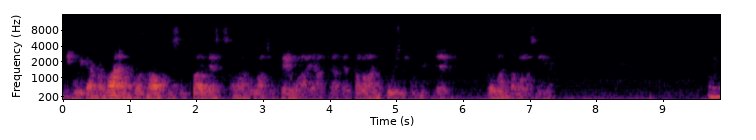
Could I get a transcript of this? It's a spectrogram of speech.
niin kuin ikään kuin vanhemmat voisi nauttia siitä taiteesta samalla kun lapset peuhaa ja, ja, ja tavallaan ne tulisi niin kuin yhteen jollain tavalla siinä. Mm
